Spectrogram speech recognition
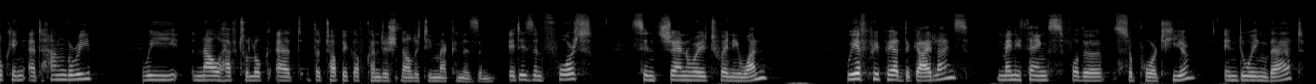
looking at Hungary, we now have to look at the topic of conditionality mechanism. It is in force since January 21. We have prepared the guidelines. Many thanks for the support here in doing that.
